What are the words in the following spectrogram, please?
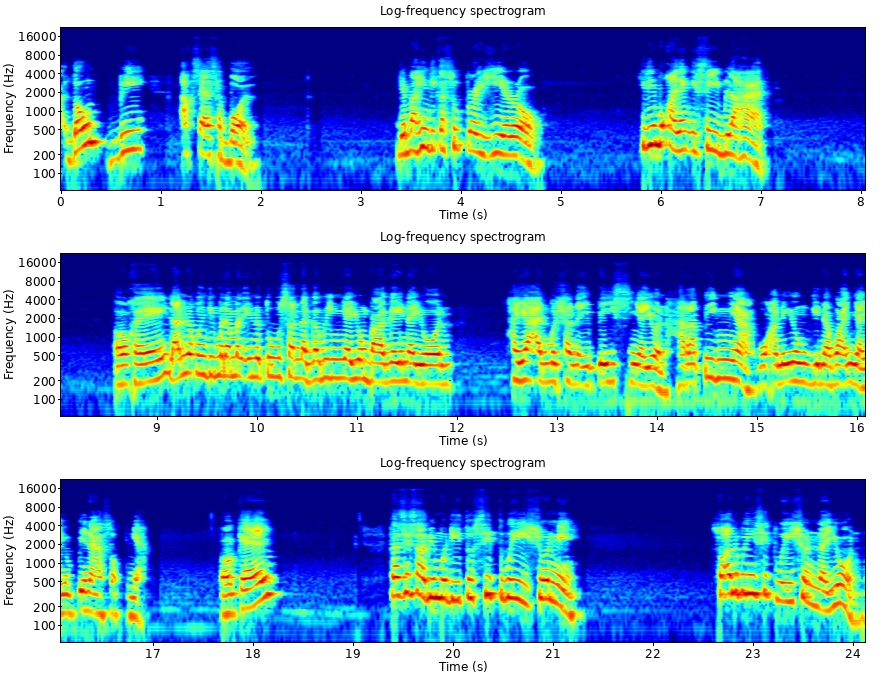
uh, don't be accessible. Di ba, hindi ka superhero. Hindi mo kayang isave lahat. Okay? Lalo na kung hindi mo naman inutusan na gawin niya yung bagay na yon, hayaan mo siya na i-face niya yon. Harapin niya kung ano yung ginawa niya, yung pinasok niya. Okay? Kasi sabi mo dito, situation eh. So ano ba yung situation na yon?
